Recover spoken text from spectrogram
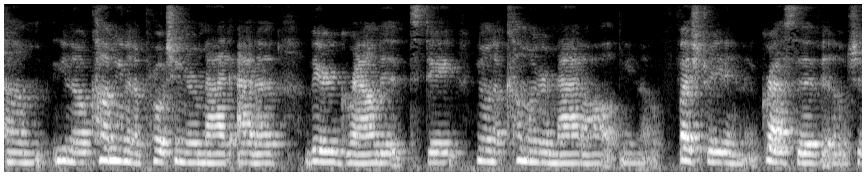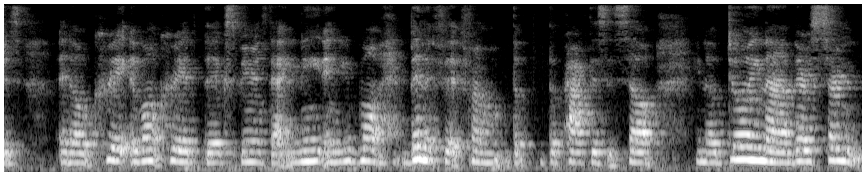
um, you know, coming and approaching your mat at a very grounded state. You don't want to come on your mat all, you know, frustrated and aggressive. It'll just, it'll create, it won't create the experience that you need and you won't benefit from the, the practice itself. You know, doing that, there's certain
